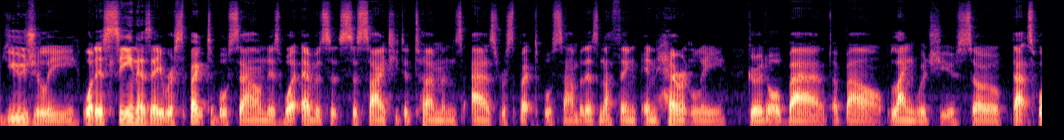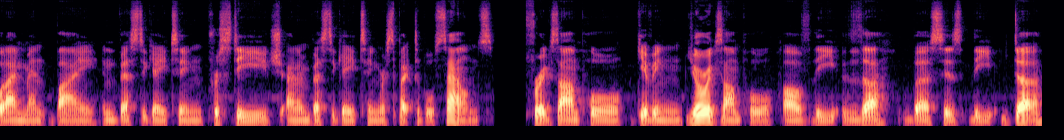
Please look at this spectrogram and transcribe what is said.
usually what is seen as a respectable sound is whatever society determines as respectable sound, but there's nothing inherently good or bad about language use. So that's what I meant by investigating prestige and investigating respectable sounds. For example, giving your example of the the versus the duh,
